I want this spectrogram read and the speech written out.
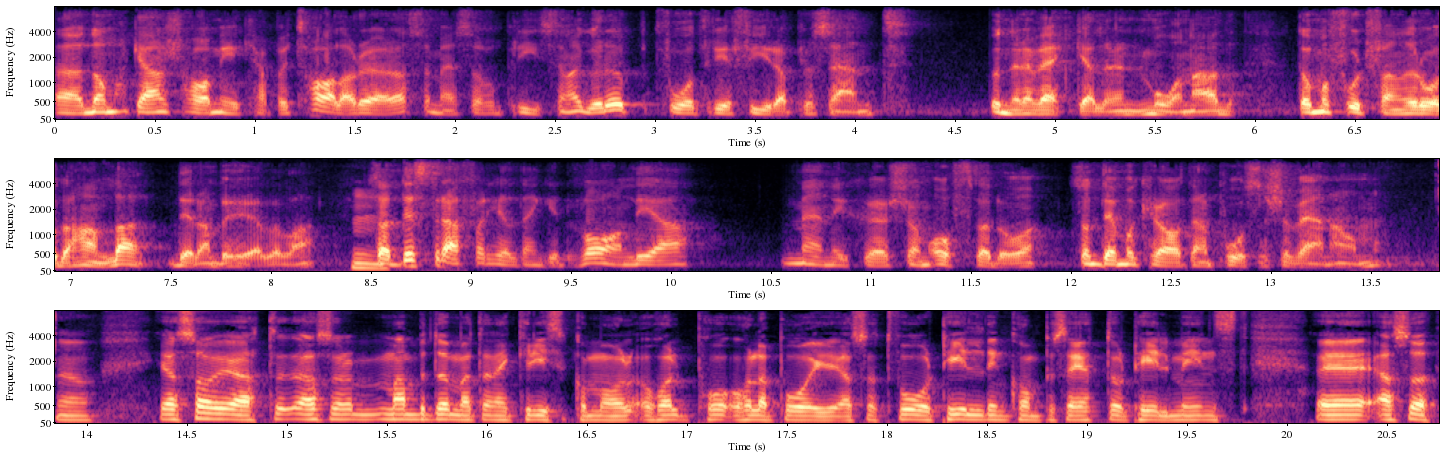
eh, de kanske har mer kapital att röra sig med, så om priserna går upp 2, 3, 4 procent under en vecka eller en månad, de har fortfarande råd att handla det de behöver. Va? Mm. Så att det straffar helt enkelt vanliga människor som ofta då, som Demokraterna påstår sig värna om. Ja, jag sa ju att alltså, man bedömer att den här krisen kommer att hålla på, hålla på i alltså, två år till, din kompis ett år till minst. Eh, alltså,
